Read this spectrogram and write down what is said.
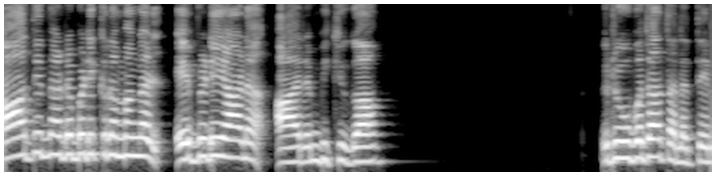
ആദ്യ നടപടിക്രമങ്ങൾ എവിടെയാണ് ആരംഭിക്കുക? രൂപതാ തലത്തിൽ.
